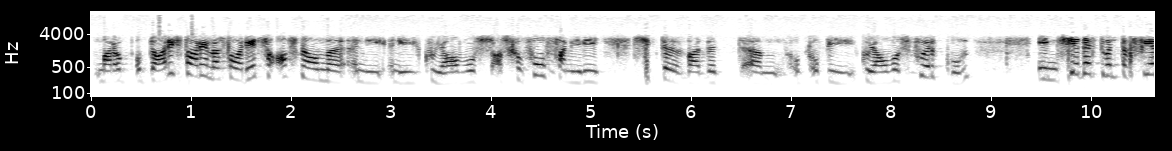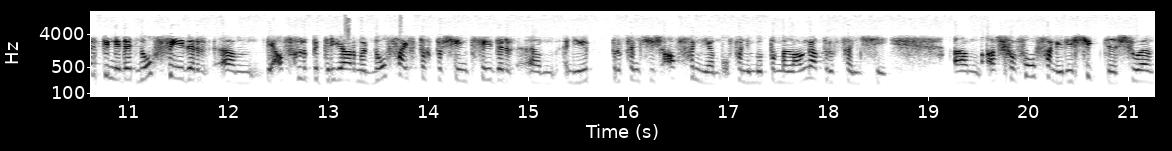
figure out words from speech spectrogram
Maar op op daardie stadium was daar reeds 'n afname in die in die kojawels as gevolg van hierdie siekte wat dit um, op op die kojawels voorkom en sedert 2014 het dit nog verder um, die afgelope 3 jaar met nog 50% verder um, in hierdie provinsies afgeneem of van die Mpumalanga provinsie um, as gevolg van hierdie siekte so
